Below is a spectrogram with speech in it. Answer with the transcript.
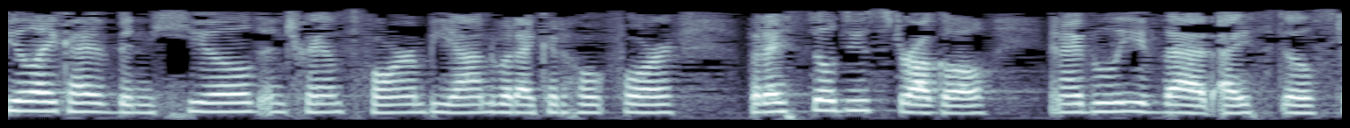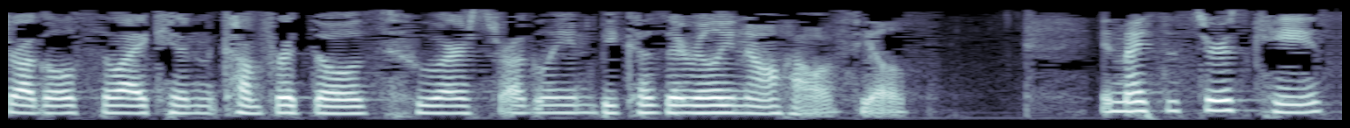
feel like I have been healed and transformed beyond what I could hope for, but I still do struggle, and I believe that I still struggle so I can comfort those who are struggling because I really know how it feels. In my sister's case,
